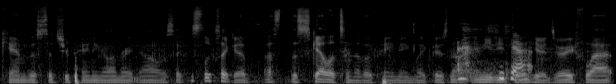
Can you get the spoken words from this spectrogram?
canvas that you're painting on right now, I was like, this looks like a, a the skeleton of a painting. Like there's not any detail Yeah. here. It's very flat.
